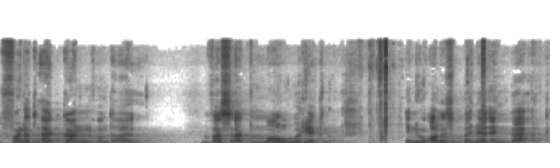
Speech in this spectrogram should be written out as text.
vandat ek kan onthou, was ek mal oor rekenaars en hoe alles binne-in werk.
